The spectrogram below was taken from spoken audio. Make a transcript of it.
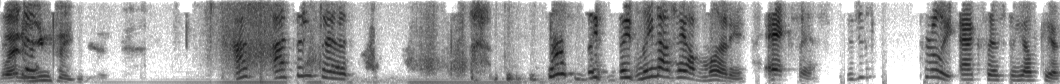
why do you think? I I think that first they they may not have money access. Just purely access to health care.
